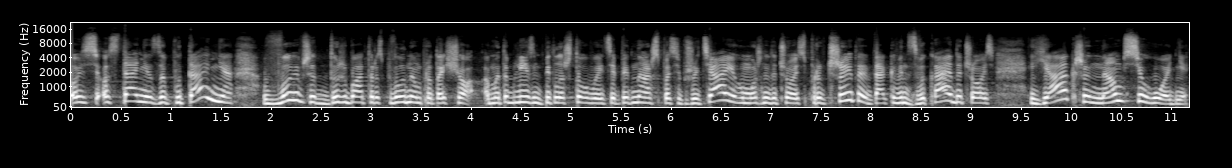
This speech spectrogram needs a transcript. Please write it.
Ось останнє запитання. Ви вже дуже багато розповіли нам про те, що метаболізм підлаштовується під наш спосіб життя, його можна до чогось привчити, так він звикає до чогось. Як же нам сьогодні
